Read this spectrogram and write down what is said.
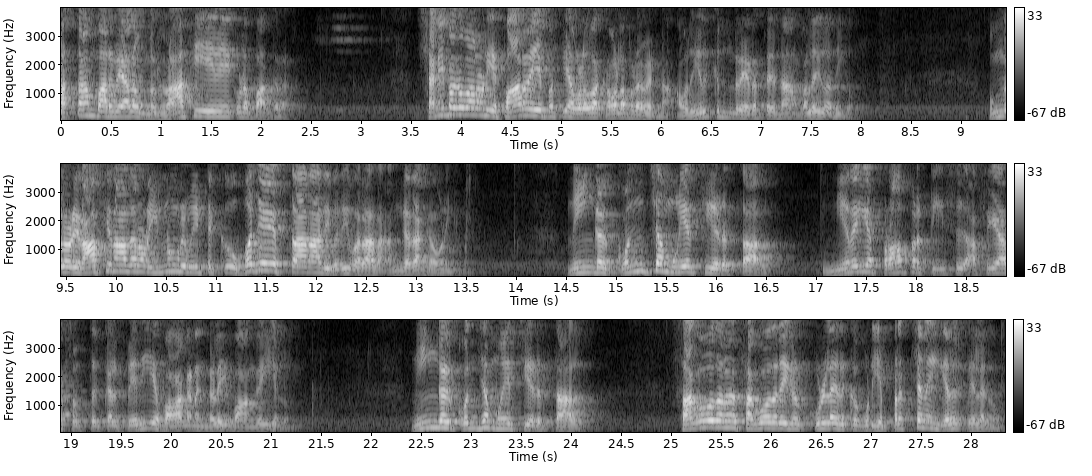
பத்தாம் பார்வையால் உங்கள் ராசியவே கூட பார்க்குறார். சனி பகவானுடைய பார்வையை பற்றி அவ்வளோவா கவலைப்பட வேண்டாம். அவர் இருக்கின்ற இடத்தை தான் வலு அதிகம். உங்களுடைய ராசிநாதனோட இன்னொரு வீட்டுக்கு உபஜயஸ்தானாதிபதி வராது அங்கே தான் கவனிக்கணும். நீங்கள் கொஞ்சம் முயற்சி எடுத்தால் நிறைய ப்ராப்பர்ட்டிஸு அசையா சொத்துக்கள் பெரிய வாகனங்களை வாங்க இயலும். நீங்கள் கொஞ்சம் முயற்சி எடுத்தால் சகோதர சகோதரிகளுக்குள்ளே இருக்கக்கூடிய பிரச்சனைகள் விலகும்.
